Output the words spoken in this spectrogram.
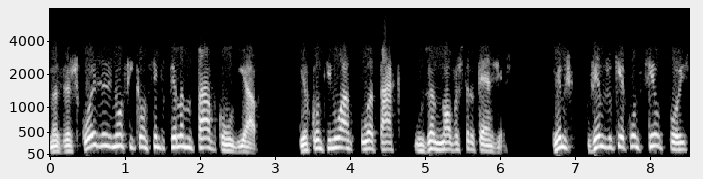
Mas as coisas não ficam sempre pela metade com o diabo. Ele continua o ataque, usando novas estratégias. Vemos, vemos o que aconteceu depois,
